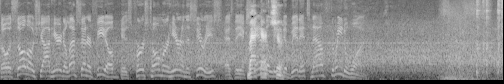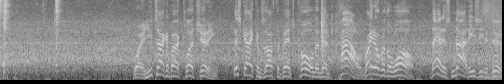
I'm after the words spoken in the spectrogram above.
So a solo shot here to left center field. His first homer here in the series. As they Back extend the lead you. a bit, it's now three to one. Boy, you talk about clutch hitting. This guy comes off the bench cold and then pow, right over the wall. That is not easy to do.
